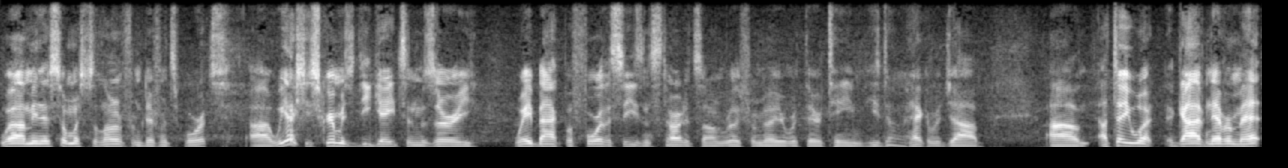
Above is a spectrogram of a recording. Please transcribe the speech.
Well, I mean, there's so much to learn from different sports. Uh, we actually scrimmaged D Gates in Missouri way back before the season started, so I'm really familiar with their team. He's done a heck of a job. Um, I'll tell you what, a guy I've never met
